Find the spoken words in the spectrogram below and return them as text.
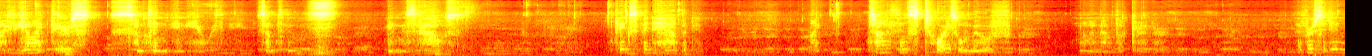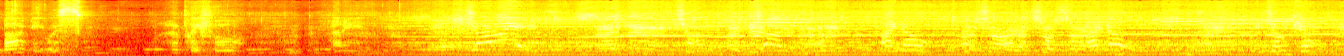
I feel like there's something in here with me. Something in this house. Things have been happening. Like Jonathan's toys will move when I'm not looking. Or at first it didn't bother me. It was uh, playful, funny. Charlie! I did. Charlie! I did. Charlie! I know. I'm sorry. I'm so sorry. I know. It's okay.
